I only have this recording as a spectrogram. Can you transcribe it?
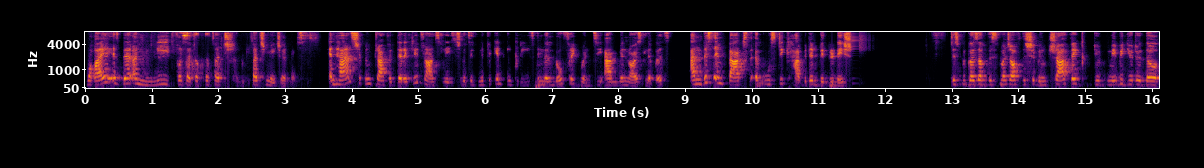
why is there a need for such the, such such measurements? Enhanced shipping traffic directly translates to the significant increase in the low frequency ambient noise levels, and this impacts the acoustic habitat degradation. Just because of this much of the shipping traffic, due, maybe due to the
